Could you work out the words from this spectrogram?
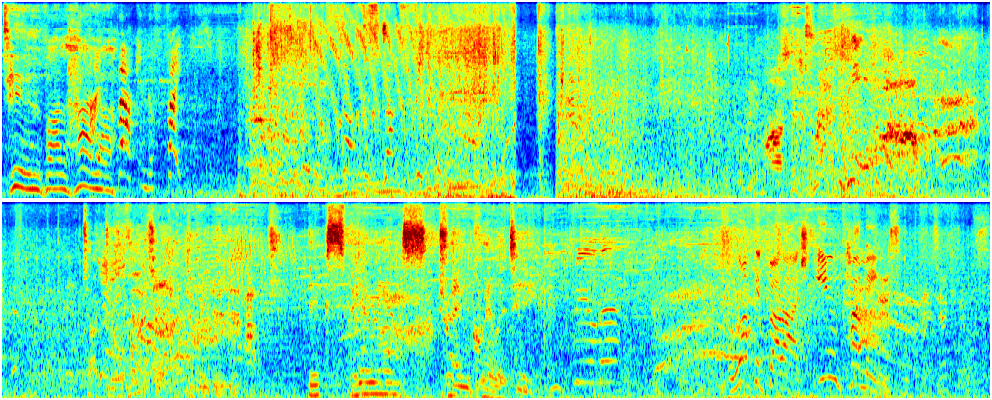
Till Valhalla. Back in the fight. Activating self-destruct sequence. We must rest. Tactical visor activated. Experience tranquility. Rocket barrage incoming. This will protect us.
